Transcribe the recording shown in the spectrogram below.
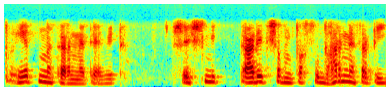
प्रयत्न करण्यात यावेत. शैक्षणिक कार्यक्षमता सुधारण्यासाठी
